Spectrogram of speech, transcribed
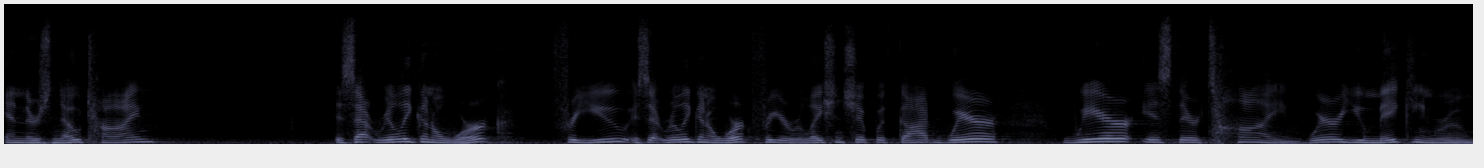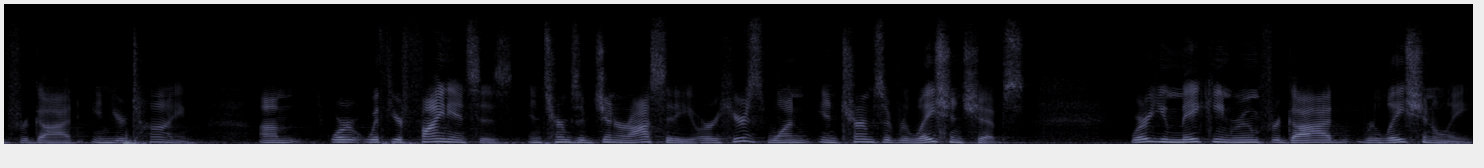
and there's no time? Is that really going to work for you? Is that really going to work for your relationship with God? Where, where is there time? Where are you making room for God in your time? Um, or with your finances in terms of generosity, or here's one in terms of relationships. Where are you making room for God relationally?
